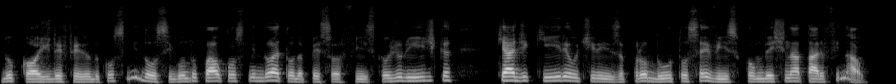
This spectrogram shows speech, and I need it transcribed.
do Código de Defesa do Consumidor, segundo o qual o consumidor é toda pessoa física ou jurídica que adquire ou utiliza produto ou serviço como destinatário final.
